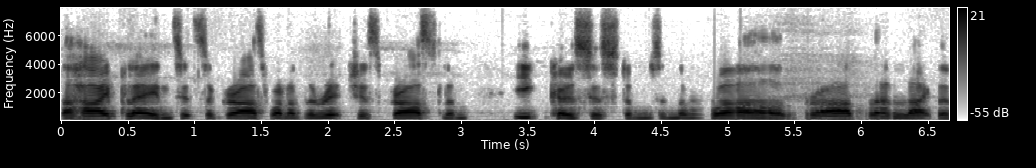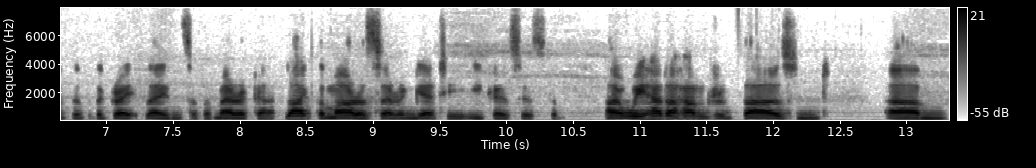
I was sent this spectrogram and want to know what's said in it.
The high plains, it's a grass, one of the richest grassland ecosystems in the world, rather like the, the, the Great Plains of America, like the Mara Serengeti ecosystem. Uh, we had 100,000 um,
